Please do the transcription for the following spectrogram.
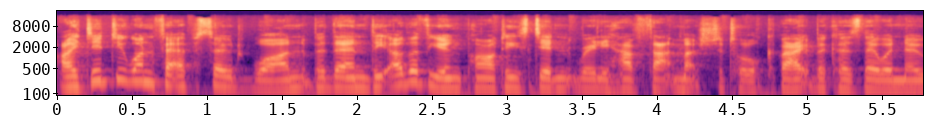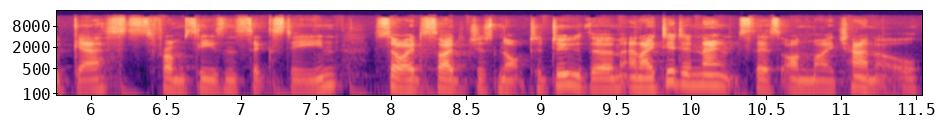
I did do one for episode 1, but then the other viewing parties didn't really have that much to talk about because there were no guests from season 16, so I decided just not to do them, and I did announce this on my channel.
